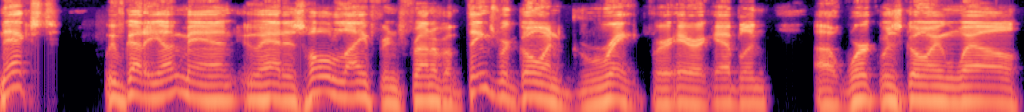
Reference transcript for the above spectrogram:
Next, we've got a young man who had his whole life in front of him. Things were going great for Eric Eblin. Uh, work was going well,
